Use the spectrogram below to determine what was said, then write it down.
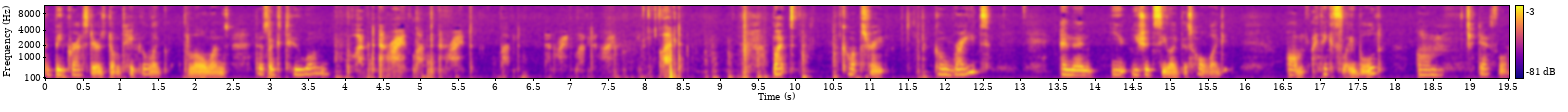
the big grand stairs, don't take the like the little ones. There's like two on left and right, left and right, left and right, left and right, left. But go up straight, go right, and then you you should see like this whole like um I think it's labeled um dance floor.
